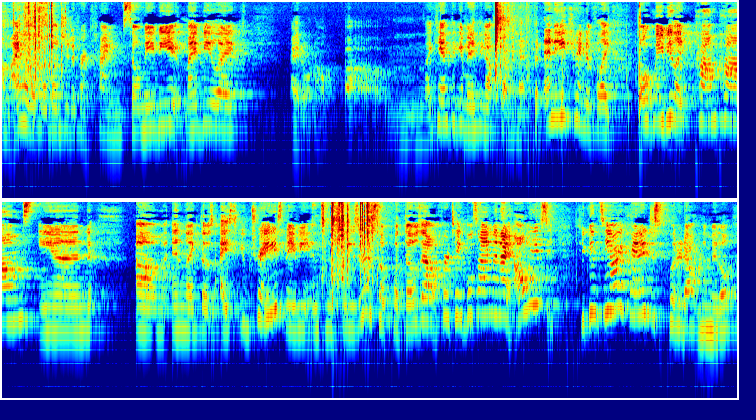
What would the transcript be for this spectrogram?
um, I have a whole bunch of different kinds. So maybe it might be like, I don't know, um, I can't think of anything off the top of my head, but any kind of like, oh, maybe like pom-poms and um, and like those ice cube trays, maybe in some tweezers. So put those out for table time. And I always, you can see how I kind of just put it out in the middle.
